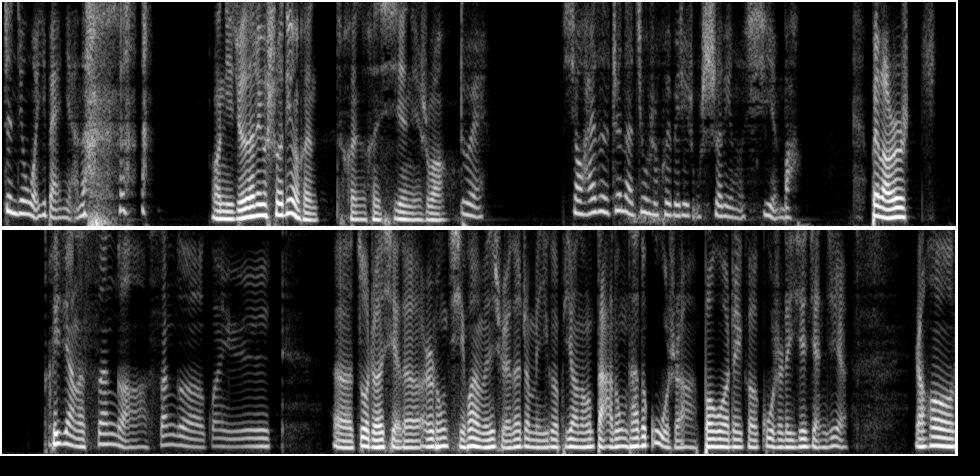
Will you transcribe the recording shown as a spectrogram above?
震惊我一百年的。哦，你觉得这个设定很很很吸引你是吧？对，小孩子真的就是会被这种设定吸引吧。贝老师推荐了三个啊，三个关于呃作者写的儿童奇幻文学的这么一个比较能打动他的故事啊，包括这个故事的一些简介。然后，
